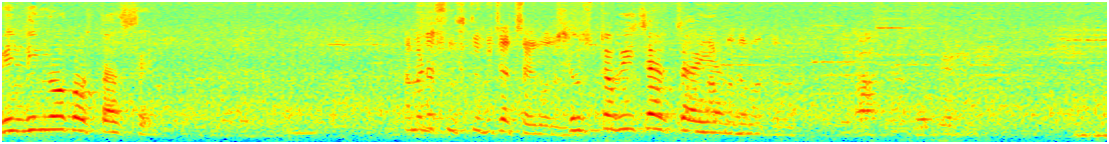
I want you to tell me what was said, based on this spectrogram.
বিল্ডিংও করতেছে। আমি একটা সুষ্ঠু বিচার চাই সুষ্ঠু বিচার চাই 啊，OK。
